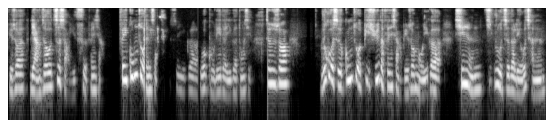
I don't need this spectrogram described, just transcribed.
比如说两周至少一次分享，非工作分享是一个我鼓励的一个东西，就是说。如果是工作必须的分享，比如说某一个新人入职的流程，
